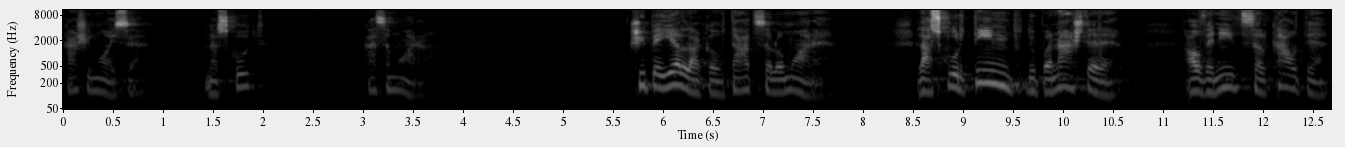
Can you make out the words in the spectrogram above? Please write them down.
ca și Moise, născut ca să moară. Și pe el l-a căutat să-l omoare. La scurt timp după naștere, au venit să-l caute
